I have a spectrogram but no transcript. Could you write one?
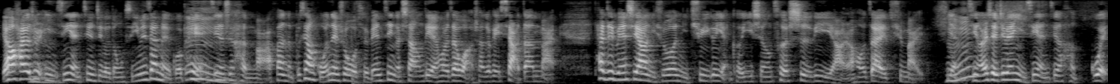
然后还有就是隐形眼镜这个东西，因为在美国配眼镜是很麻烦的，不像国内说我随便进个商店或者在网上就可以下单买。他这边是要你说你去一个眼科医生测视力呀、然后再去买眼镜，而且这边隐形眼镜很贵，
